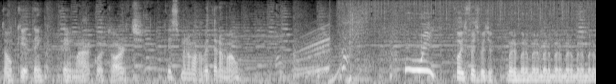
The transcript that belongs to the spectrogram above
Então o que? Tem que queimar com a torch? Tem esse mesmo uma arrebenta na mão? Ui! Foi, foi, foi. Mara, mara, mara, mara, mara, mara, mara, mara.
